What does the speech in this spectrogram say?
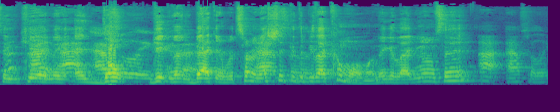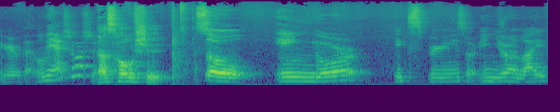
taking care of nigga I and don't get nothing back in return. That shit get to be like, come on, my nigga, like you know what I'm saying? I absolutely agree with that. Let me ask you a question. That's whole shit. So, in your experience or in your life,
